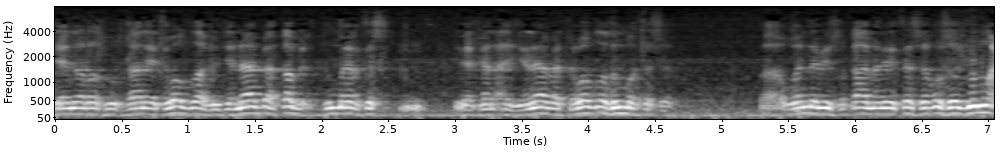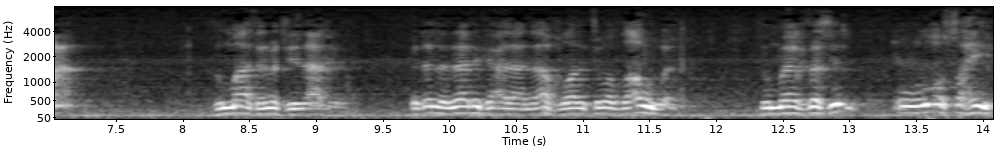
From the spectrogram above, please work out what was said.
لأن الرسول كان يتوضأ في الجنابة قبل ثم يغتسل. إذا كان على الجنابة توضأ ثم اغتسل. والنبي صلى الله عليه وسلم قال من اغتسل غسل الجمعة ثم أتى المسجد الآخر. فدل ذلك على أن الأفضل يتوضأ أول ثم يغتسل ووضوء صحيح.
